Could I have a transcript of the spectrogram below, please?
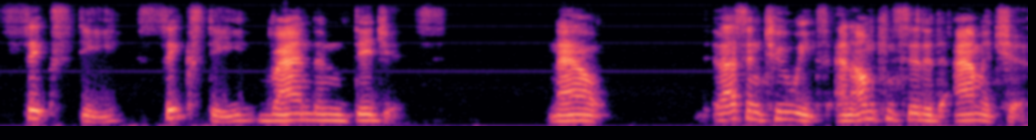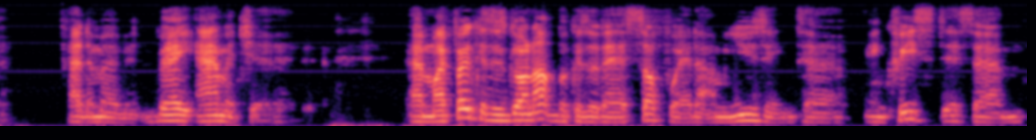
60, 60 random digits. Now, that's in two weeks, and I'm considered amateur at the moment, very amateur. And my focus has gone up because of their software that I'm using to increase this, um,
